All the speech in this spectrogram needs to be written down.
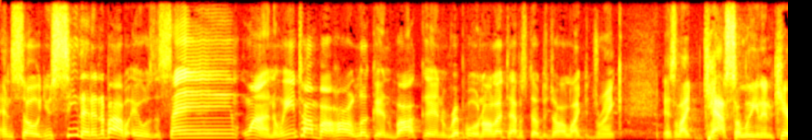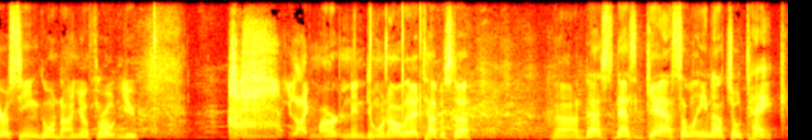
And so you see that in the Bible. It was the same wine. And we ain't talking about hard liquor and vodka and Ripple and all that type of stuff that y'all like to drink. It's like gasoline and kerosene going down your throat, and you, you like Martin and doing all that type of stuff. No, that's that's gasoline out your tank.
